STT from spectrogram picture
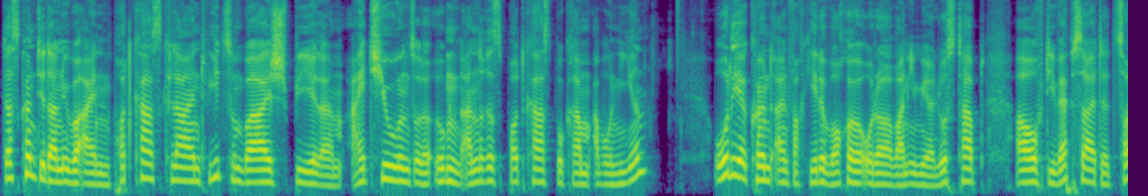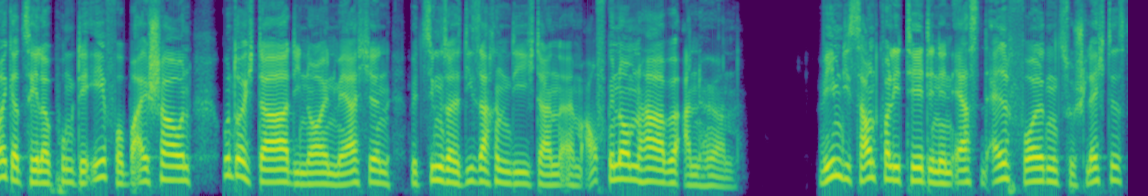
Das könnt ihr dann über einen Podcast-Client wie zum Beispiel ähm, iTunes oder irgendein anderes Podcast-Programm abonnieren. Oder ihr könnt einfach jede Woche oder wann ihr mir Lust habt auf die Webseite zeugerzähler.de vorbeischauen und euch da die neuen Märchen bzw. die Sachen, die ich dann ähm, aufgenommen habe, anhören. Wem die Soundqualität in den ersten elf Folgen zu schlecht ist,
